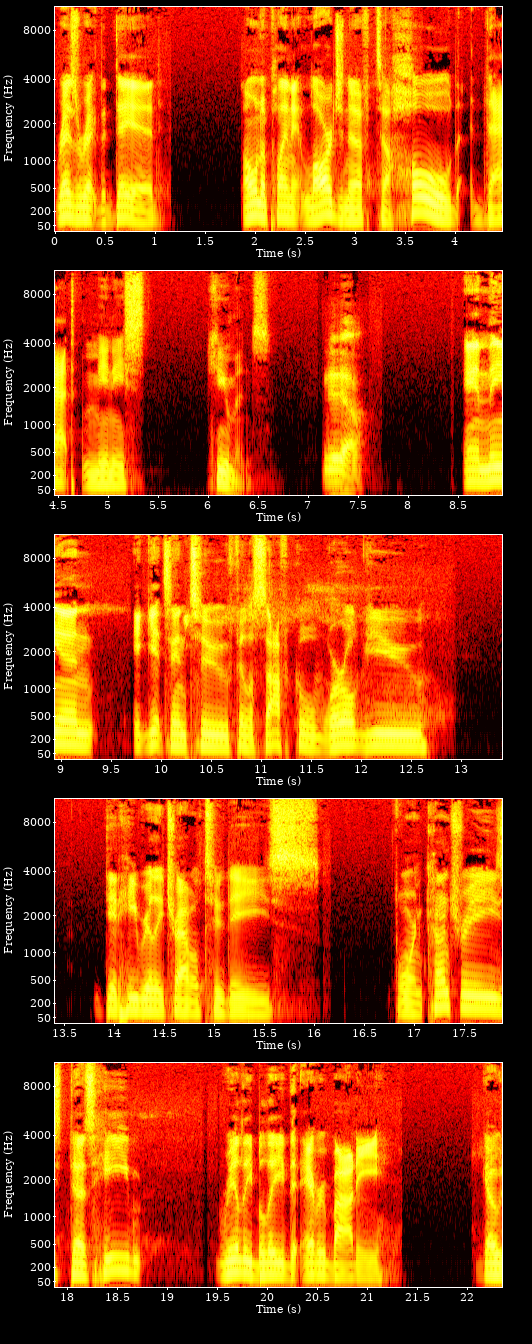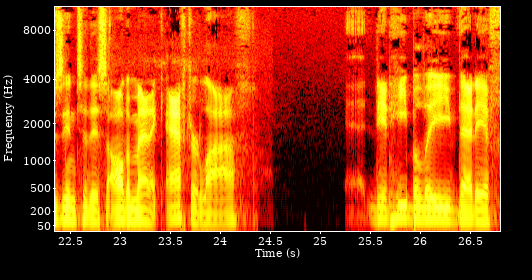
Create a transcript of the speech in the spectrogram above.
resurrect the dead on a planet large enough to hold that many humans. Yeah. And then it gets into philosophical worldview. Did he really travel to these foreign countries? Does he really believe that everybody goes into this automatic afterlife? Did he believe that if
